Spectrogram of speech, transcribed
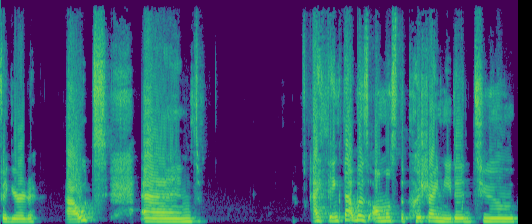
figured out. And I think that was almost the push I needed to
